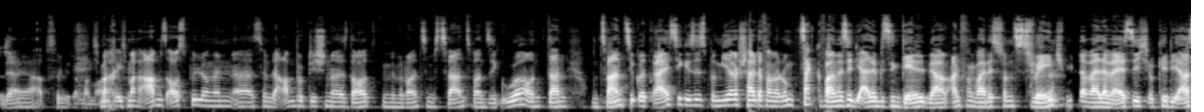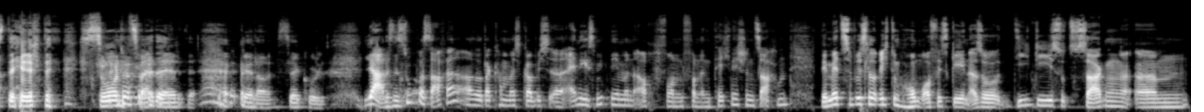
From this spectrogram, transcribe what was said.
Ja, ja, absolut. Ich mache ich mach abends Ausbildungen, äh, so in der Abendpractitioner, das dauert von 19 bis 22 Uhr und dann um 20.30 Uhr ist es bei mir, schalte auf einmal um, zack, vor allem sind die alle ein bisschen gelb. Ja, am Anfang war das schon strange, mittlerweile weiß ich, okay, die erste Hälfte ist so und die zweite Hälfte. Genau, sehr cool. Ja, das ist eine super Sache, also da kann man, glaube ich, äh, einiges mitnehmen, auch von, von den technischen Sachen. Wenn wir jetzt ein bisschen Richtung Homeoffice gehen, also die, die sozusagen ähm,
